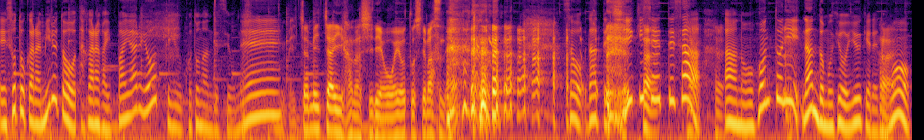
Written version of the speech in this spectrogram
えー外から見ると宝がいっぱいあるよっていうことなんですよね。めちゃめちゃいい話で終えようとしてますね。そうだって地域性ってさ、はい。はい。あの本当に何度も今日言うけれども、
